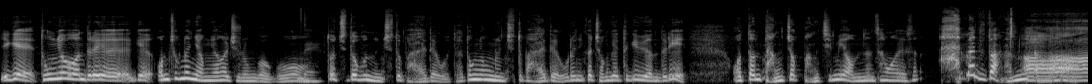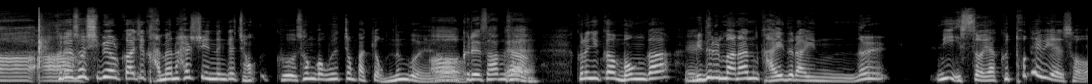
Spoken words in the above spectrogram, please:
이게 동료 의원들에게 엄청난 영향을 주는 거고 네. 또 지도부 눈치도 봐야 되고 대통령 눈치도 봐야 되고 그러니까 정개특위위원들이 어떤 당적 방침이 없는 상황에서는 한마디도 안 합니다. 아, 아. 그래서 12월까지 가면 할 수 있는 게 그 선거구 획정밖에 없는 거예요. 아, 그래서 항상 네. 그러니까 뭔가 네. 믿을 만한 가이드라인을 있어야 그 토대 위에서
